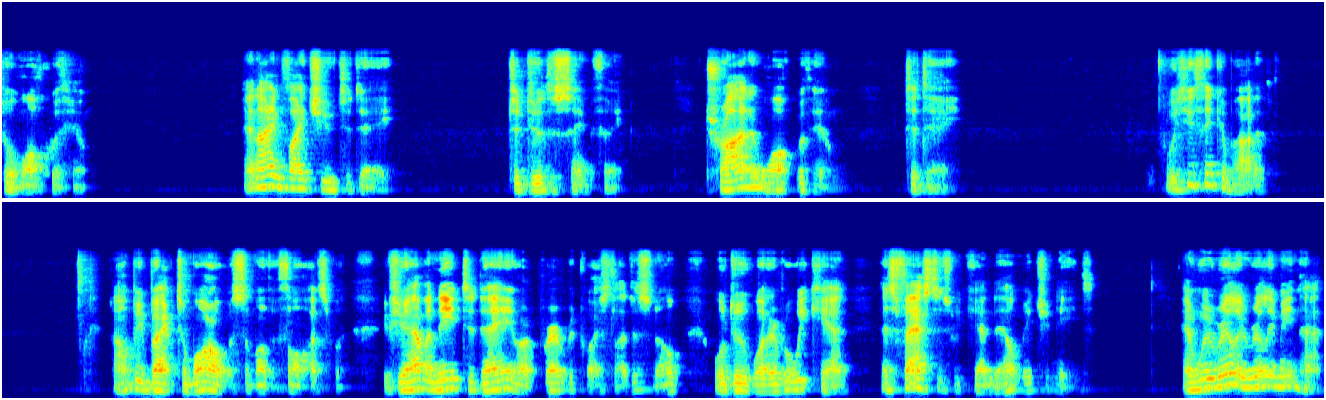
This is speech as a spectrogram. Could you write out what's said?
to walk with Him. And I invite you today to do the same thing. Try to walk with Him today. Would you think about it? I'll be back tomorrow with some other thoughts, but if you have a need today or a prayer request, let us know. We'll do whatever we can as fast as we can to help meet your needs. And we really, really mean that.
